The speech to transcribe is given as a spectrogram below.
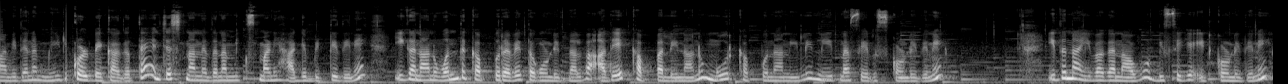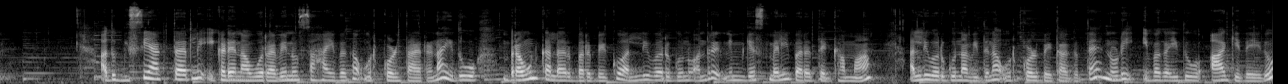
ನಾವು ಇದನ್ನು ಮೀಡಿಕೊಳ್ಬೇಕಾಗತ್ತೆ ಜಸ್ಟ್ ನಾನು ಇದನ್ನು ಮಿಕ್ಸ್ ಮಾಡಿ ಹಾಗೆ ಬಿಟ್ಟಿದ್ದೀನಿ. ಈಗ ನಾನು ಒಂದು ಕಪ್ಪು ರವೆ ತೊಗೊಂಡಿದ್ನಲ್ವ? ಅದೇ ಕಪ್ಪಲ್ಲಿ ನಾನು ಮೂರು ಕಪ್ಪು ನಾನು ಇಲ್ಲಿ ನೀರನ್ನ ಸೇರಿಸ್ಕೊಂಡಿದ್ದೀನಿ. ಇದನ್ನು ಇವಾಗ ನಾವು ಬಿಸಿಗೆ ಇಟ್ಕೊಂಡಿದ್ದೀನಿ. ಅದು ಬಿಸಿ ಆಗ್ತಾ ಇರಲಿ, ಈ ಕಡೆ ನಾವು ರವೆನೂ ಸಹ ಇವಾಗ ಉರ್ಕೊಳ್ತಾ ಇರೋಣ. ಇದು ಬ್ರೌನ್ ಕಲರ್ ಬರಬೇಕು ಅಲ್ಲಿವರೆಗೂ ಅಂದರೆ ನಿಮಗೆ ಸ್ಮೆಲ್ ಬರುತ್ತೆ ಘಮ, ಅಲ್ಲಿವರೆಗೂ ನಾವು ಇದನ್ನು ಉರ್ಕೊಳ್ಬೇಕಾಗುತ್ತೆ ನೋಡಿ, ಇವಾಗ ಇದು ಆಗಿದೆ ಇದು.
